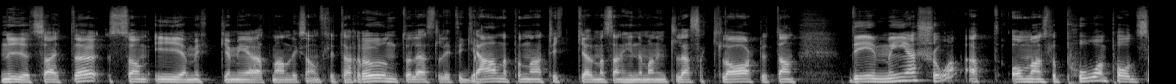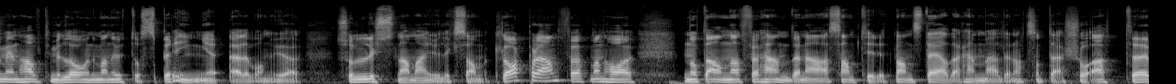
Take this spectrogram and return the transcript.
nyhetssajter som är mycket mer att man liksom flyttar runt och läser lite grann på någon artikel men sen hinner man inte läsa klart utan det är mer så att om man slår på en podd som är en halvtimme lång när man är ute och springer eller vad man nu gör så lyssnar man ju liksom klart på den för att man har något annat för händerna samtidigt man städar hemma eller något sånt där. Så att eh,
